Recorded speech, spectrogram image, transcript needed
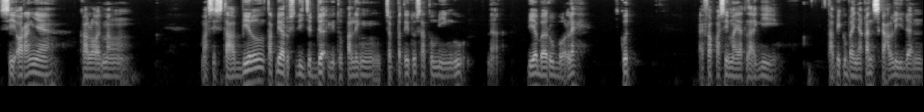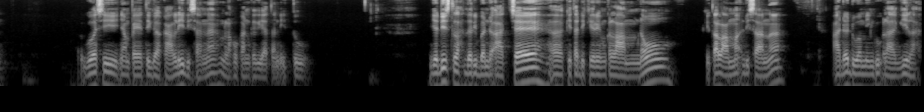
si orangnya. Kalau emang masih stabil tapi harus dijeda gitu. Paling cepet itu satu minggu. Nah dia baru boleh ikut evakuasi mayat lagi. Tapi kebanyakan sekali dan gue sih nyampe tiga kali di sana melakukan kegiatan itu. Jadi setelah dari Banda Aceh eh, kita dikirim ke Lamno, kita lama di sana, ada dua minggu lagi lah,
